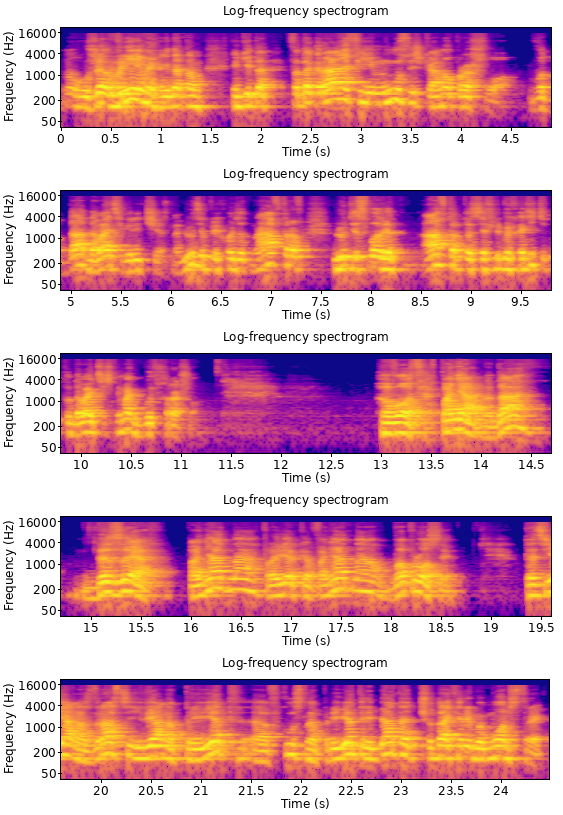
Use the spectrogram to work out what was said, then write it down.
Ну, уже время, когда там какие-то фотографии, музычка, оно прошло. Вот да, давайте говорить честно. Люди приходят на авторов, люди смотрят автор, то есть если вы хотите, то давайте снимать, будет хорошо. Вот, понятно, да? ДЗ Понятно, проверка понятна. Вопросы. Татьяна, здравствуйте. Юлиана, привет. Э, вкусно, привет, ребята, чудаки рыбы, монстры.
